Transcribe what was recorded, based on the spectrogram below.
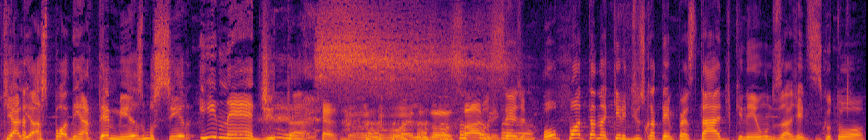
que aliás podem até mesmo ser inéditas. Essa é muito boa, eles não Ou sabem. seja, ou pode estar naquele disco A Tempestade que nenhum dos agentes escutou.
